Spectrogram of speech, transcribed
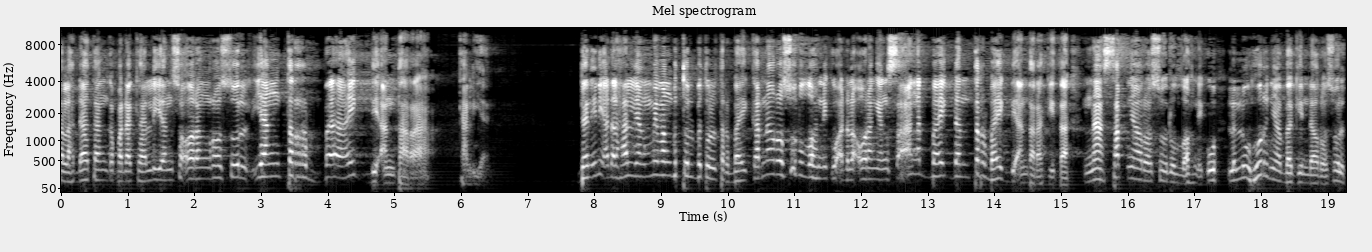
telah datang kepada kalian seorang rasul yang terbaik di antara kalian. Dan ini adalah hal yang memang betul-betul terbaik karena Rasulullah niku adalah orang yang sangat baik dan terbaik di antara kita. Nasabnya Rasulullah niku leluhurnya baginda Rasul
